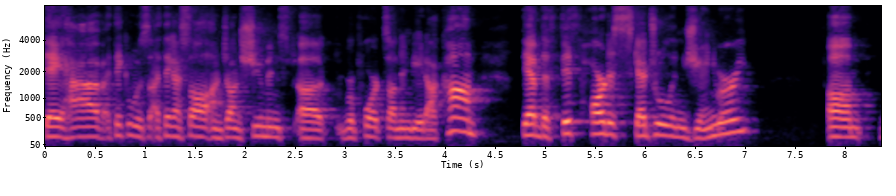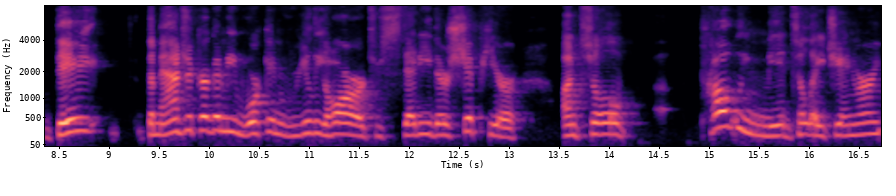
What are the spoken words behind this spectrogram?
They have, I think it was, I think I saw on John Schuhmann's uh, reports on NBA.com, they have the fifth hardest schedule in January. Um, they, the Magic are going to be working really hard to steady their ship here until uh, probably mid to late January,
